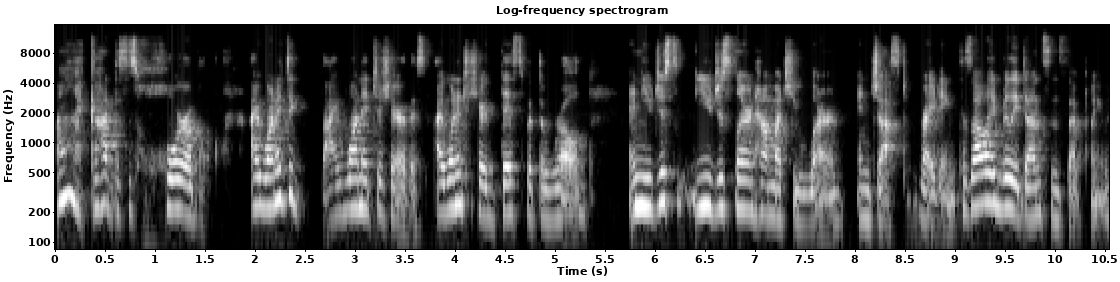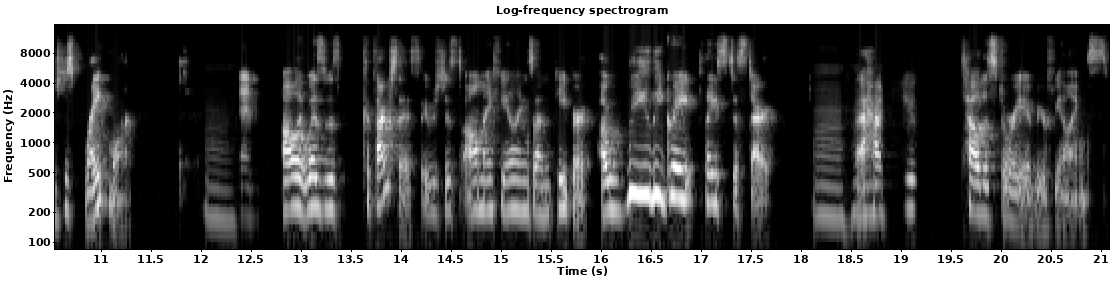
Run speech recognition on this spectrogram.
"Oh my god, this is horrible. I wanted to I wanted to share this. I wanted to share this with the world." And you just you just learn how much you learn in just writing because all I'd really done since that point was just write more. Mm. And all it was was catharsis. It was just all my feelings on paper. A really great place to start. Mm-hmm. How do you tell the story of your feelings?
